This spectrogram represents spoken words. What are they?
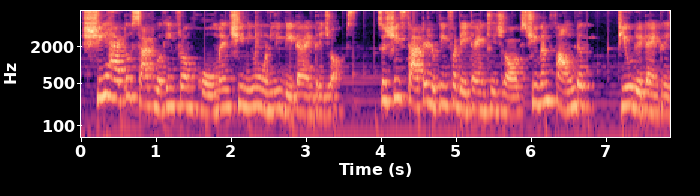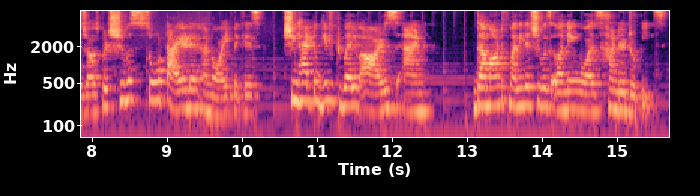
she had to start working from home and she knew only data entry jobs. So she started looking for data entry jobs. She even found a few data entry jobs, but she was so tired and annoyed because she had to give 12 hours and the amount of money that she was earning was 100 rupees.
